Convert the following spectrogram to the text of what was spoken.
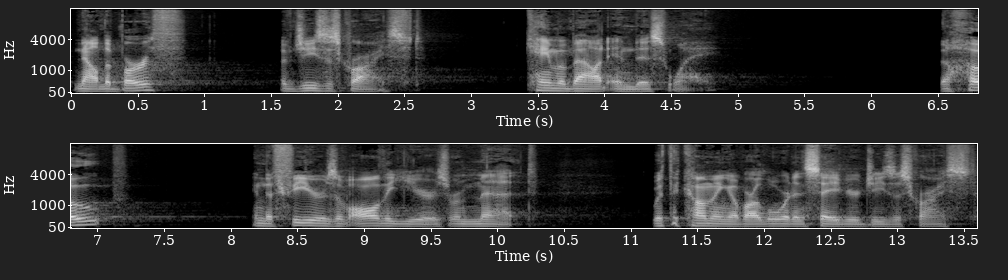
Now, the birth of Jesus Christ came about in this way. The hope and the fears of all the years were met with the coming of our Lord and Savior Jesus Christ.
